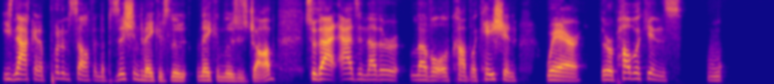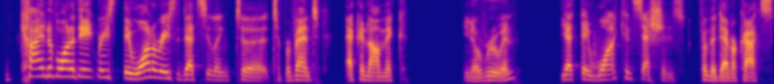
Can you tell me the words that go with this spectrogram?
He's not going to put himself in the position to make him lo- make him lose his job. So that adds another level of complication where the Republicans kind of want to raise they want to raise the debt ceiling to to prevent economic, you know, ruin. Yet they want concessions from the Democrats,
